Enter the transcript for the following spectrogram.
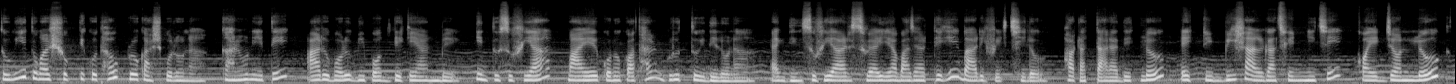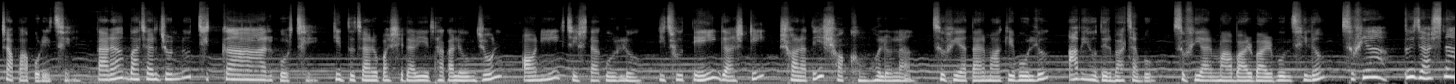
তুমি তোমার শক্তি কোথাও প্রকাশ করো না। কারণ এতে আরও বড় বিপদ ডেকে আনবে। কিন্তু সুফিয়া মায়ের কোনো কথার গুরুত্বই দিল না। একদিন সুফিয়া আর সুরাইয়া বাজার থেকে বাড়ি ফিরছিল। হঠাৎ তারা দেখল, একটি বিশাল গাছের নিচে কয়েকজন লোক চাপা পড়েছে। তারা বাঁচার জন্য চিৎকার করছে। কিন্তু চারপাশে দাঁড়িয়ে থাকা লোকজন অনেক চেষ্টা করল। কিছুতেই গাছটি সরাতে সক্ষম হলো না। সুফিয়া তার মাকে বলল, আমি ওদের বাঁচাবো। সুফিয়ার মা বারবার বলছিল, সুফিয়া, তুই যাস না।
